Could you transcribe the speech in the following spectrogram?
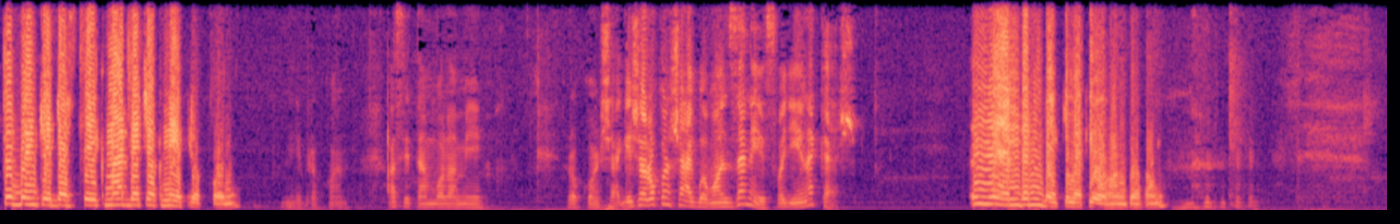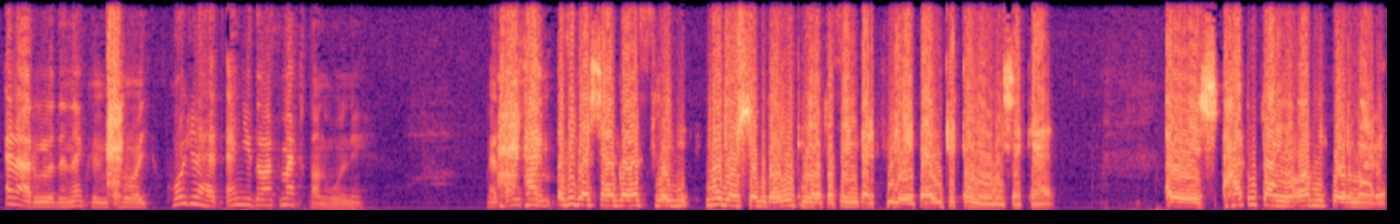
Többen kérdezték már, de csak névrokon. Névrokon. Azt hittem valami rokonság. És a rokonságban van zenész, vagy énekes? Nem, de mindenkinek jó hangja van. Elárulod-e nekünk, hogy hogy lehet ennyi dalt megtanulni? Mert hát én... az igazság az, hogy nagyon sok dal ott marad az ember fülébe, úgyhogy tanulni se kell. És hát utána, amikor már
